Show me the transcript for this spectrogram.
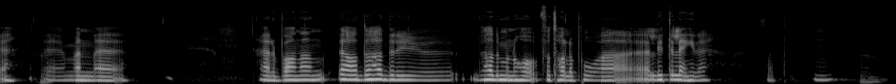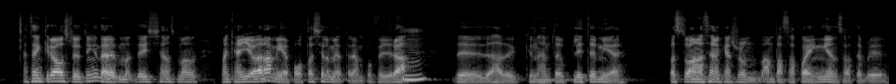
det. Eh, men eh, herrbanan, ja då hade, det ju, då hade man nog fått hålla på eh, lite längre. Så att, mm. Jag tänker avslutningen där, det känns man, man kan göra mer på 8 km än på 4. Mm. Det, det hade kunnat hämta upp lite mer. Fast å andra sidan kanske de anpassar poängen så att det blir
